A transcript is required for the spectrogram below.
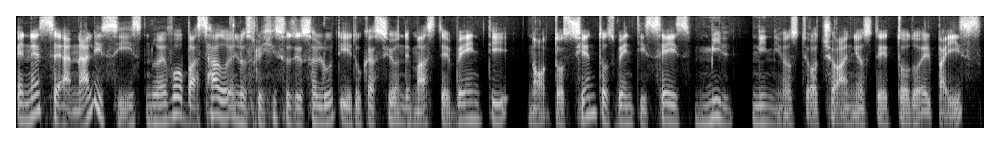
En ese análisis nuevo, basado en los registros de salud y educación de más de 20, no, 226 mil niños de 8 años de todo el país,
